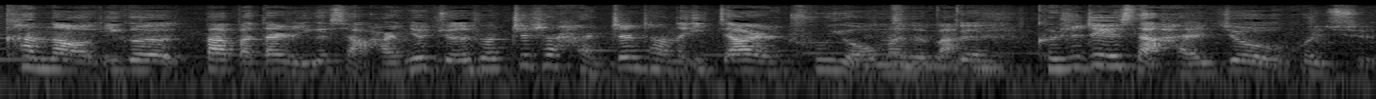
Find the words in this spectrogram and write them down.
看到一个爸爸带着一个小孩，你就觉得说这是很正常的一家人出游嘛，对吧？对。可是这个小孩就会去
